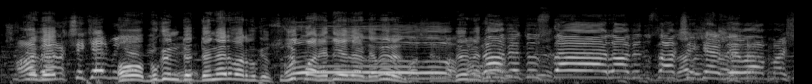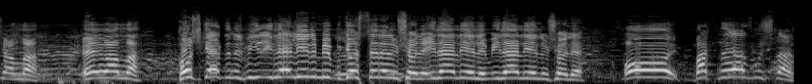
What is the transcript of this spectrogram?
Akşeker'den. akşeker mi Oo geldi? bugün dö- döner var bugün. Sucuk var hediyelerde. Buyurun. Buyurun efendim. Rafet Usta, Rafet Usta Akşeker Usta. devam maşallah. Eyvallah. Hoş geldiniz. Bir ilerleyelim bir gösterelim şöyle. İlerleyelim, ilerleyelim şöyle. Oy! Bak ne yazmışlar?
